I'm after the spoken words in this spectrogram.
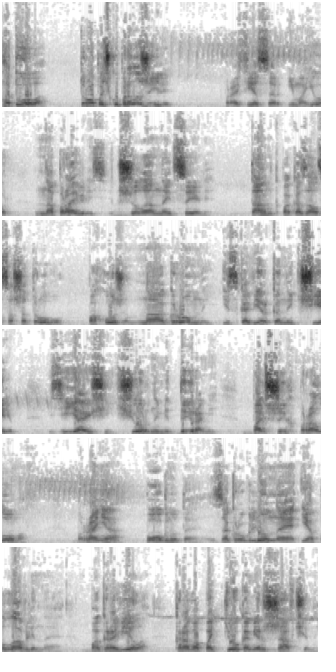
Готово. Тропочку проложили. Профессор и майор направились к желанной цели. Танк показался Шатрову похожим на огромный исковерканный череп, зияющий черными дырами больших проломов. Броня погнутая, закругленная и оплавленная, багровела кровоподтеками ржавчины.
